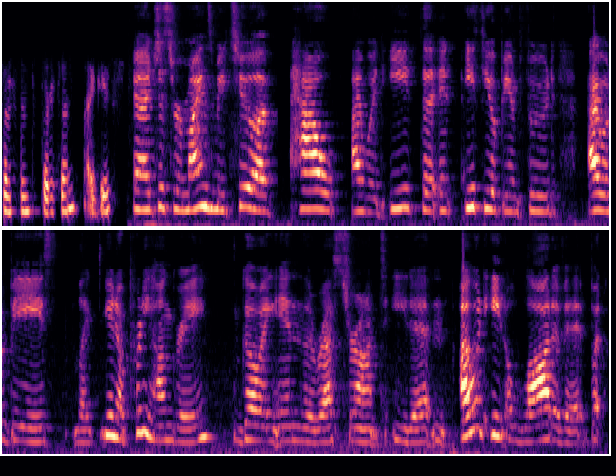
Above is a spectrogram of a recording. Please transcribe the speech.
person to person, I guess. Yeah, it just reminds me too of how I would eat the Ethiopian food. I would be like, you know, pretty hungry going in the restaurant to eat it and I would eat a lot of it but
